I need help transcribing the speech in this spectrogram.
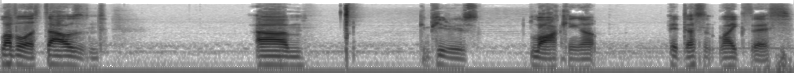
level a thousand. Um, computer's locking up. It doesn't like this.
